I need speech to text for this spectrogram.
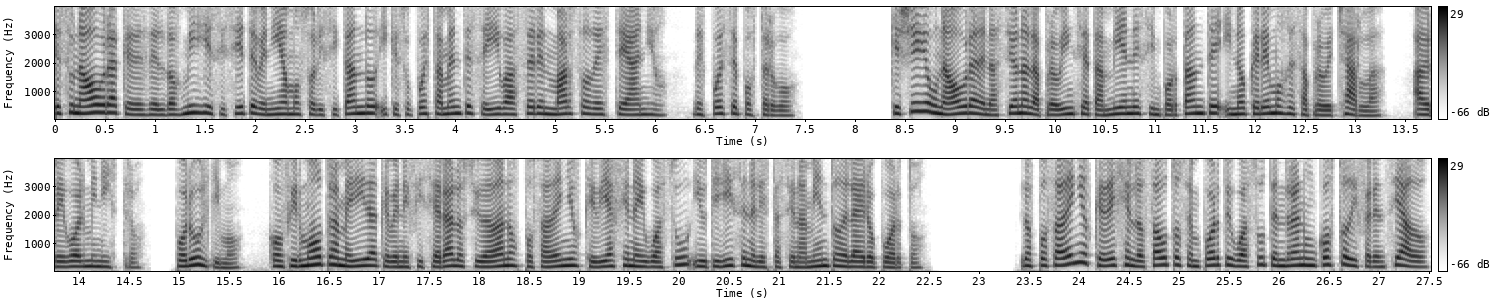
es una obra que desde el 2017 veníamos solicitando y que supuestamente se iba a hacer en marzo de este año, después se postergó. Que llegue una obra de nación a la provincia también es importante y no queremos desaprovecharla, agregó el ministro. Por último, confirmó otra medida que beneficiará a los ciudadanos posadeños que viajen a Iguazú y utilicen el estacionamiento del aeropuerto. Los posadeños que dejen los autos en Puerto Iguazú tendrán un costo diferenciado,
